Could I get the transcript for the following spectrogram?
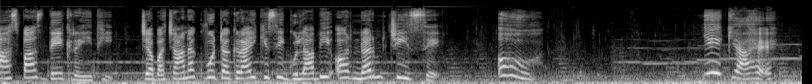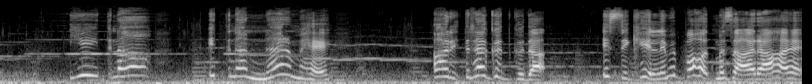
आसपास देख रही थी जब अचानक वो टकराई किसी गुलाबी और नर्म चीज़ से। ओह ये क्या है? ये इतना इतना नर्म है और इतना गुदगुदा। इससे खेलने में बहुत मज़ा आ रहा है।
